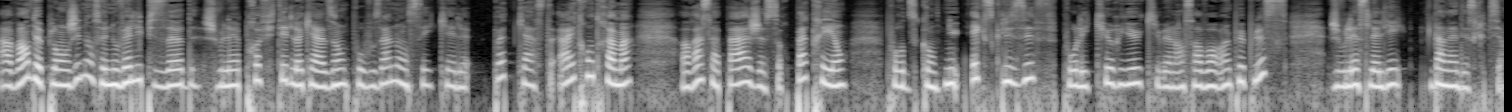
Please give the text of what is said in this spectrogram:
Avant de plonger dans ce nouvel épisode, je voulais profiter de l'occasion pour vous annoncer que le podcast Être autrement aura sa page sur Patreon pour du contenu exclusif pour les curieux qui veulent en savoir un peu plus. Je vous laisse le lien dans la description.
